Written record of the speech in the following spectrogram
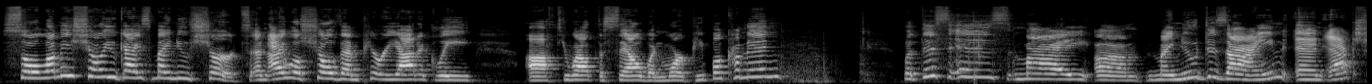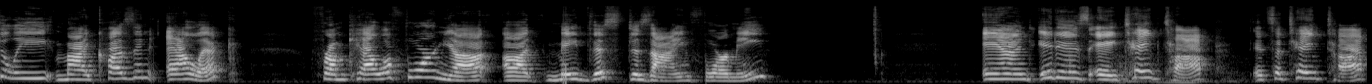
So let me show you guys my new shirts, and I will show them periodically uh, throughout the sale when more people come in. But this is my um, my new design, and actually my cousin Alec from California uh, made this design for me. And it is a tank top. It's a tank top.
